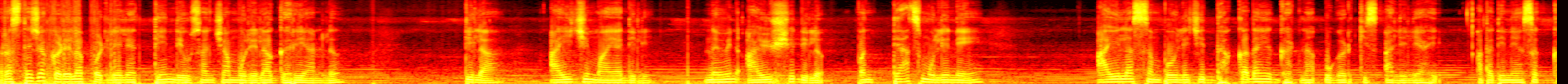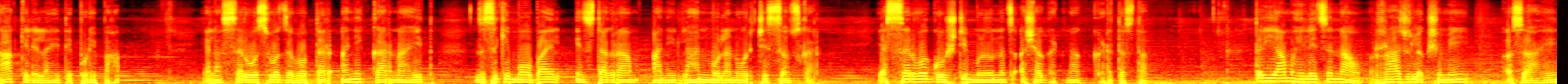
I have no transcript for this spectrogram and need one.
रस्त्याच्या कडेला पडलेल्या तीन दिवसांच्या मुलीला घरी आणलं. तिला आईची माया दिली. नवीन आयुष्य दिलं. पण त्याच मुलीने आईला संपवल्याची धक्कादायक घटना उघडकीस आलेली आहे. आता तिने असं का केलेलं आहे ते पुढे पहा. याला सर्वस्व जबाबदार अनेक कारणं आहेत जसं की मोबाईल इंस्टाग्राम आणि लहान मुलांवरचे संस्कार. या सर्व गोष्टी मिळूनच अशा घटना घडत असतात. तर या महिलेचं नाव राजलक्ष्मी असं आहे.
